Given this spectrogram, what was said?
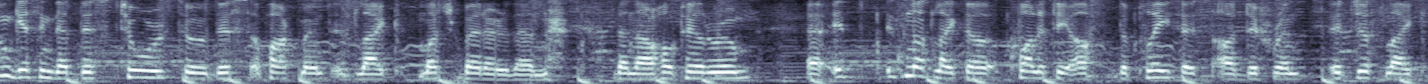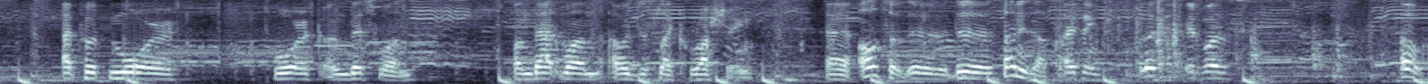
I'm guessing that this tour to this apartment is like much better than than our hotel room. Uh, it it's not like the quality of the places are different. It's just like I put more work on this one. On that one, I was just like rushing. Uh, also, the the sun is up. I think. Look, it was. Oh,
